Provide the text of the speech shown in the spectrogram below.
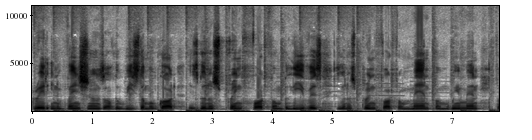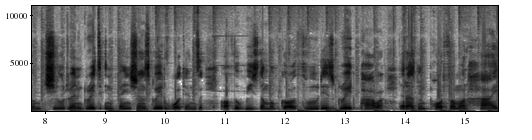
Great inventions of the wisdom of God is going to spring forth from believers, it's going to spring forth from men, from women, from children. Great inventions, great workings of the wisdom of God through this great power that has been poured from on high.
